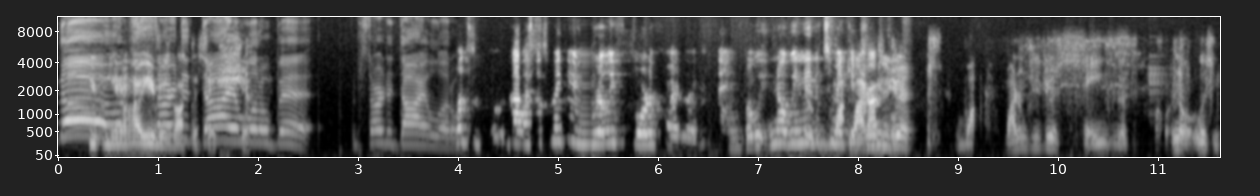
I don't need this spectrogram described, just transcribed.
No. You- you know how he was about starting to say die a little bit. I'm starting to die a little. Let's guys, let's make a really fortified like thing. But we no, we needed to why, make it why don't you just why, why don't you just save the no listen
